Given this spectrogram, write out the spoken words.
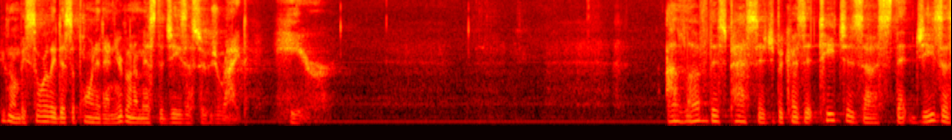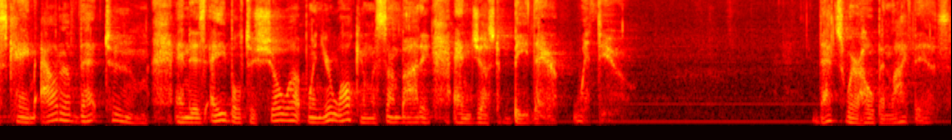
you're going to be sorely disappointed and you're going to miss the Jesus who's right here. I love this passage because it teaches us that Jesus came out of that tomb and is able to show up when you're walking with somebody and just be there with you. That's where hope in life is,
